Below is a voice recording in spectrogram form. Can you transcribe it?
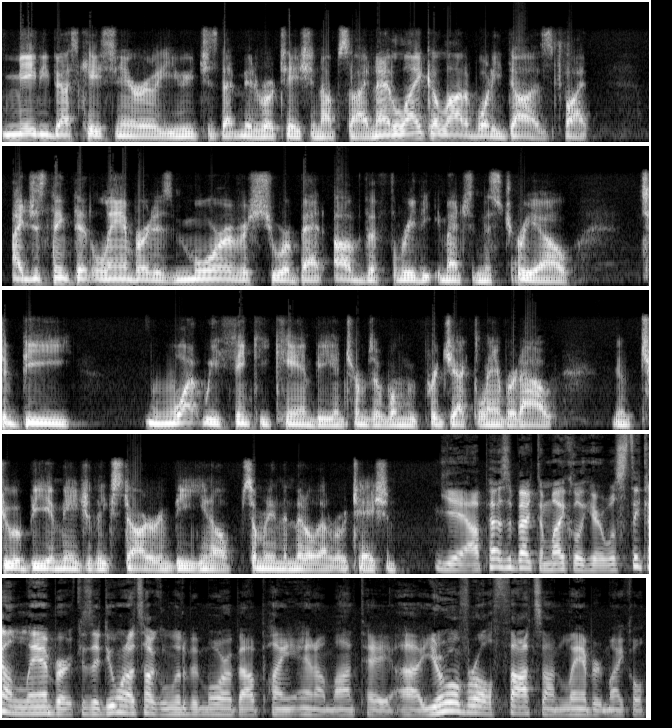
Maybe best case scenario, he reaches that mid rotation upside. And I like a lot of what he does, but I just think that Lambert is more of a sure bet of the three that you mentioned, this trio, to be what we think he can be in terms of when we project Lambert out, you know, to be a major league starter and be, you know, somebody in the middle of that rotation. Yeah, I'll pass it back to Michael here. We'll stick on Lambert because I do want to talk a little bit more about Pint and Almonte. Uh, your overall thoughts on Lambert, Michael?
